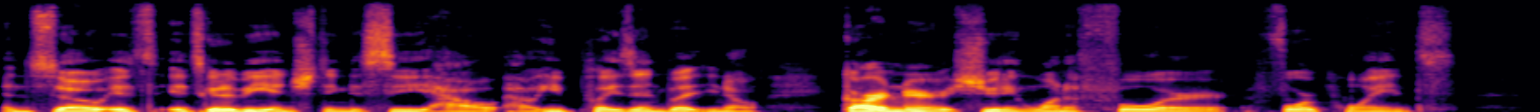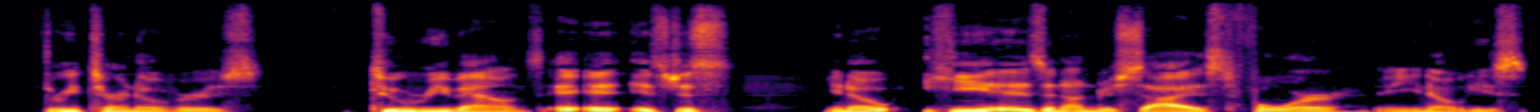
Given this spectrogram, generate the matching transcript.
and so it's it's gonna be interesting to see how how he plays in. But you know Gardner shooting one of four, four points, three turnovers, two rebounds. It, it, it's just you know he is an undersized four. You know he's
